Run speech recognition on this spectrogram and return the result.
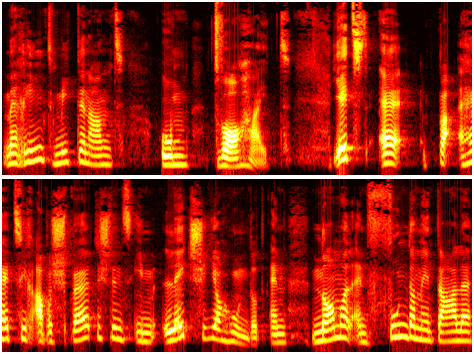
man ringt miteinander um die Wahrheit. Jetzt äh, hat sich aber spätestens im letzten Jahrhundert ein, nochmal ein fundamentaler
